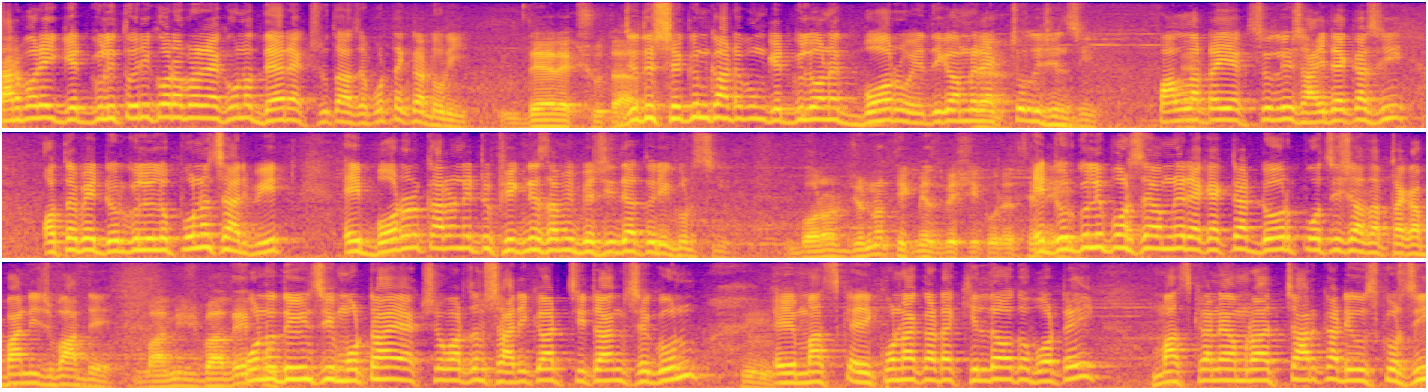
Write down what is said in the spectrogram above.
তারপরে এই গেটগুলি তৈরি করার পরে এখনও দেড় এক সুতা আছে প্রত্যেকটা ডরি দেড় এক সুতা যদি সেগুন কাঠ এবং গেটগুলি অনেক বড় এদিকে আপনার হ্যাঁ। একচল্লিশ ইঞ্চি। পাল্লাটাই একচল্লিশ হাইট একাশি। অতএব এই ডোরগুলি হলো পনেরো চার ফিট এই বড়র কারণে একটু ফিটনেস আমি বেশি দেওয়া তৈরি করছি। বড়র জন্য থিকনেস বেশি করেছে এই ডোরগুলি পড়ছে আপনার এক একটা ডোর পঁচিশ হাজার টাকা বানিশ বাদে। বানিশ বাদে পনেরো দুই ইঞ্চি মোটা একশো পার্সেন্ট শাড়ি কাঠ চিটাং সেগুন এই মাছ এই কোনা কাটা খিল দেওয়া তো বটেই। মাঝখানে আমরা চার কাঠ ইউজ করছি।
